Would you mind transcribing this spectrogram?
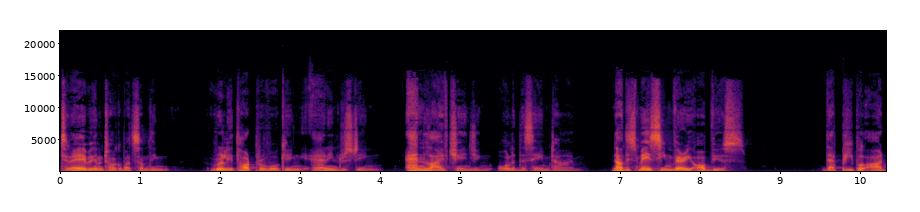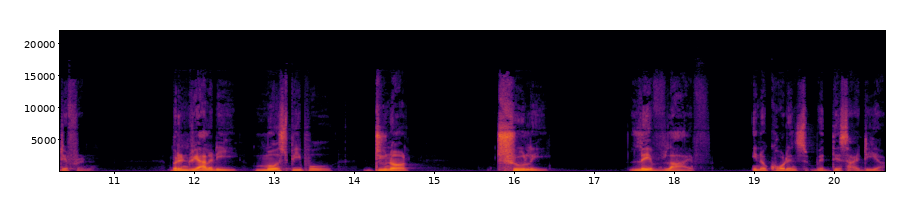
Today, we're going to talk about something really thought provoking and interesting and life changing all at the same time. Now, this may seem very obvious that people are different, but in reality, most people do not truly live life in accordance with this idea.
